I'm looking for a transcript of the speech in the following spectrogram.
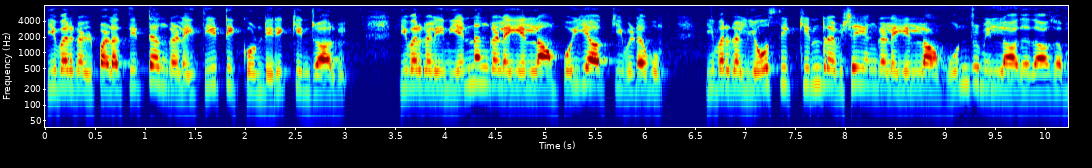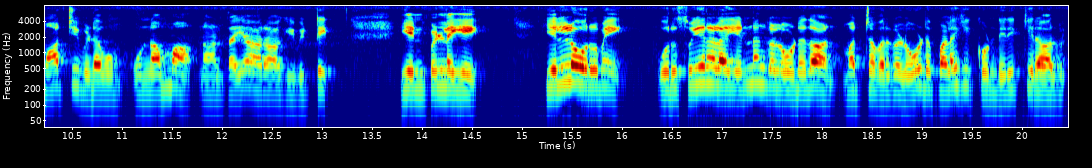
இவர்கள் பல திட்டங்களை தீட்டிக் கொண்டிருக்கின்றார்கள். இவர்களின் எண்ணங்களை எல்லாம் பொய்யாக்கி விடவும். இவர்கள் யோசிக்கின்ற விஷயங்களை எல்லாம் ஒன்றுமில்லாததாக மாற்றிவிடவும். உன் அம்மா நான் தயாராகிவிட்டேன் என் பிள்ளையே எல்லோருமே ஒரு சுயநல எண்ணங்களோடு தான் மற்றவர்களோடு பழகி கொண்டிருக்கிறார்கள்.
